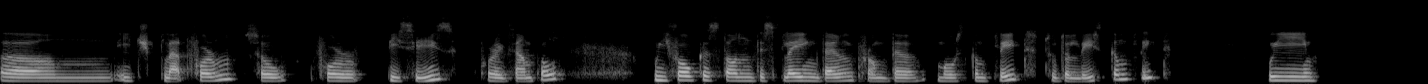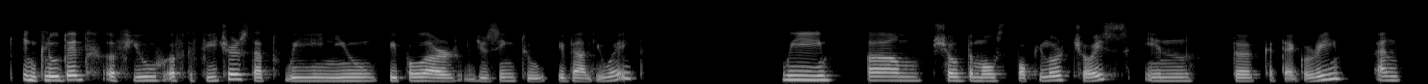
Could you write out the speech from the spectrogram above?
um, each platform. So for PCs, for example, we focused on displaying them from the most complete to the least complete. We included a few of the features that we knew people are using to evaluate. We um, showed the most popular choice in the category, and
